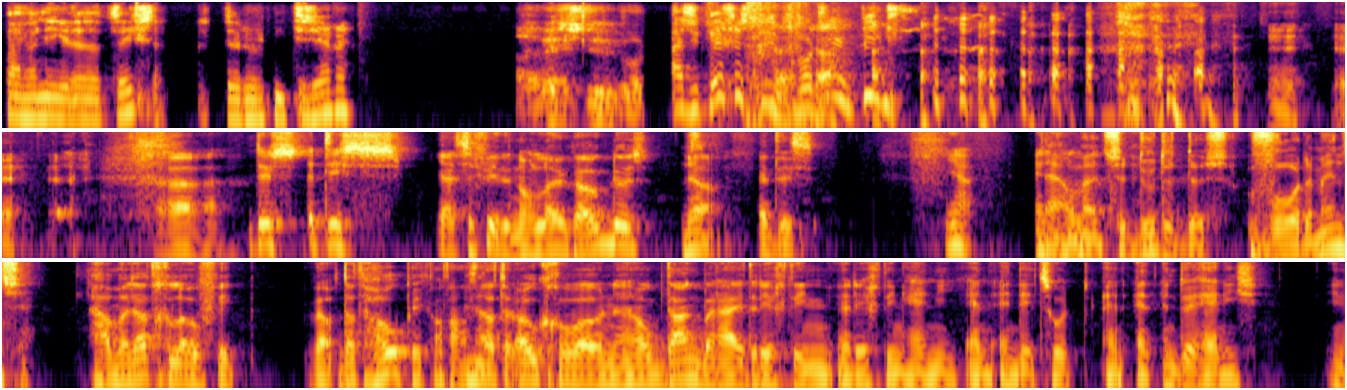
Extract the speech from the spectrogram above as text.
Maar wanneer dat is, dat durf ik niet te zeggen. Weggestuurd wordt. Als ik weggestuurd word. Dus het is... Ja, ze vinden het nog leuk ook, dus Ja. het is... Ja. En ja, dan- maar ze doet het dus voor de mensen. Nou, maar dat geloof ik wel. Dat hoop ik althans. Ja. Dat er ook gewoon een hoop dankbaarheid richting, richting Henny en, en dit soort en, en, en de Hennies in,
